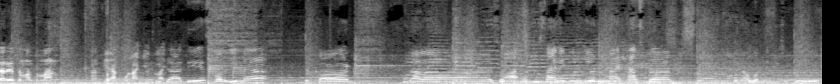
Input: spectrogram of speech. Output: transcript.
Ntar ya teman-teman, nanti aku lanjut lagi. Gadis for Ina, the card. Lala, so I have sign it in here with my husband. With our name to do it.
